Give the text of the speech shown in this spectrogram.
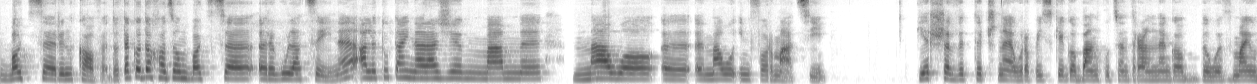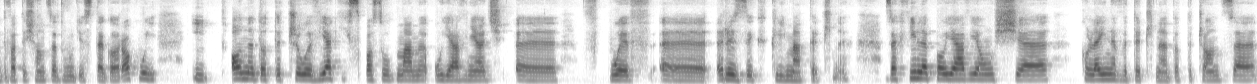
bodźce rynkowe. Do tego dochodzą bodźce regulacyjne, ale tutaj na razie mamy mało, mało informacji. Pierwsze wytyczne Europejskiego Banku Centralnego były w maju 2020 roku i, one dotyczyły, w jaki sposób mamy ujawniać e, wpływ e, ryzyk klimatycznych. Za chwilę pojawią się kolejne wytyczne dotyczące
